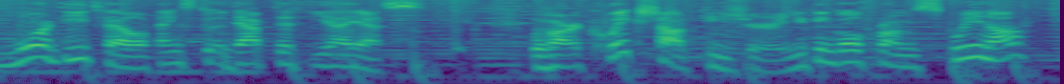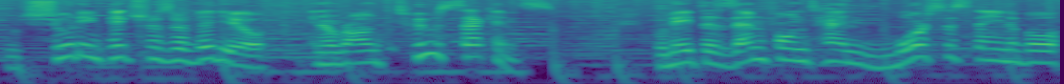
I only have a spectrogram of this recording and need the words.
more detail thanks to adaptive EIS. With our quick shot feature, you can go from screen off to shooting pictures or video in around two seconds. We made the ZenFone 10 more sustainable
